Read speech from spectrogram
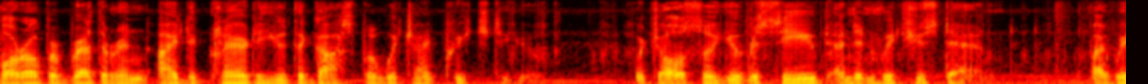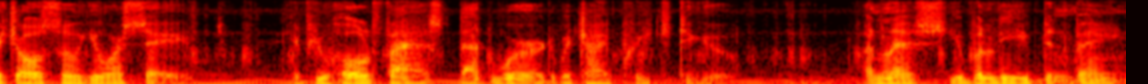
Moreover, brethren, I declare to you the gospel which I preached to you, which also you received and in which you stand, by which also you are saved, if you hold fast that word which I preached to you, unless you believed in vain.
